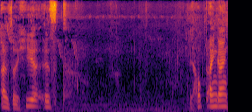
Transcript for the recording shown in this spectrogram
Also hier ist der Haupteingang.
